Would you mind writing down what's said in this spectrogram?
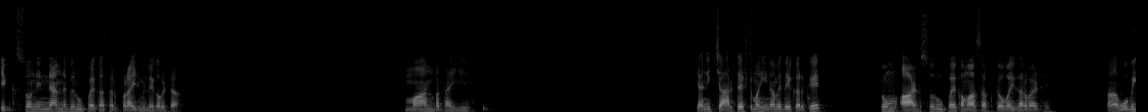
एक सौ निन्यानवे रुपये का सरप्राइज़ मिलेगा बेटा। मान बताइए। यानी चार टेस्ट महीना में दे करके तुम आठ सौ रुपये कमा सकते हो भाई घर बैठे। हाँ वो भी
